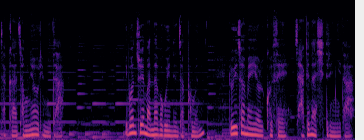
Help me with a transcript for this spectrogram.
작가 정여울입니다. 이번 주에 만나보고 있는 작품은 루이저 메이 올콧의 작은 아씨들입니다.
